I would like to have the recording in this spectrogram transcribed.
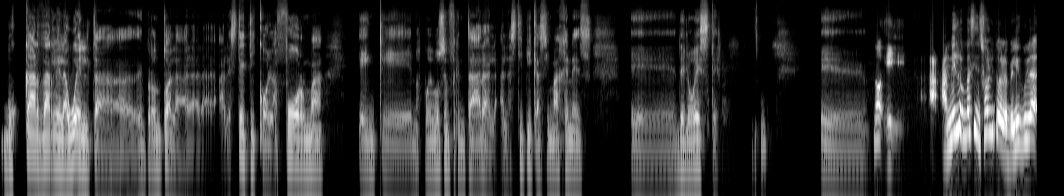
buscar darle la vuelta de pronto al estético, la forma en que nos podemos enfrentar a, las típicas imágenes eh, del oeste. Eh, no, a, mí lo más insólito de la película,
